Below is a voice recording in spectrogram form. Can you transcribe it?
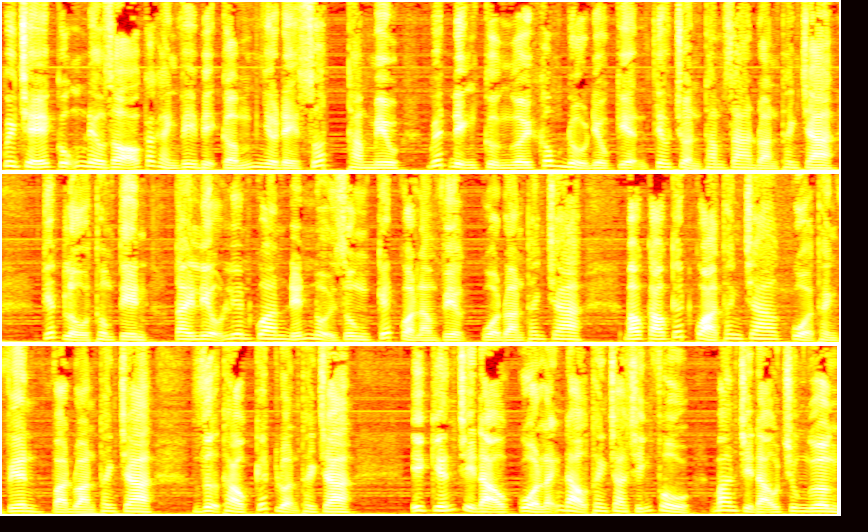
Quy chế cũng nêu rõ các hành vi bị cấm như đề xuất, tham mưu, quyết định cử người không đủ điều kiện tiêu chuẩn tham gia đoàn thanh tra, tiết lộ thông tin, tài liệu liên quan đến nội dung kết quả làm việc của đoàn thanh tra, báo cáo kết quả thanh tra của thành viên và đoàn thanh tra, dự thảo kết luận thanh tra, ý kiến chỉ đạo của lãnh đạo thanh tra chính phủ, ban chỉ đạo trung ương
